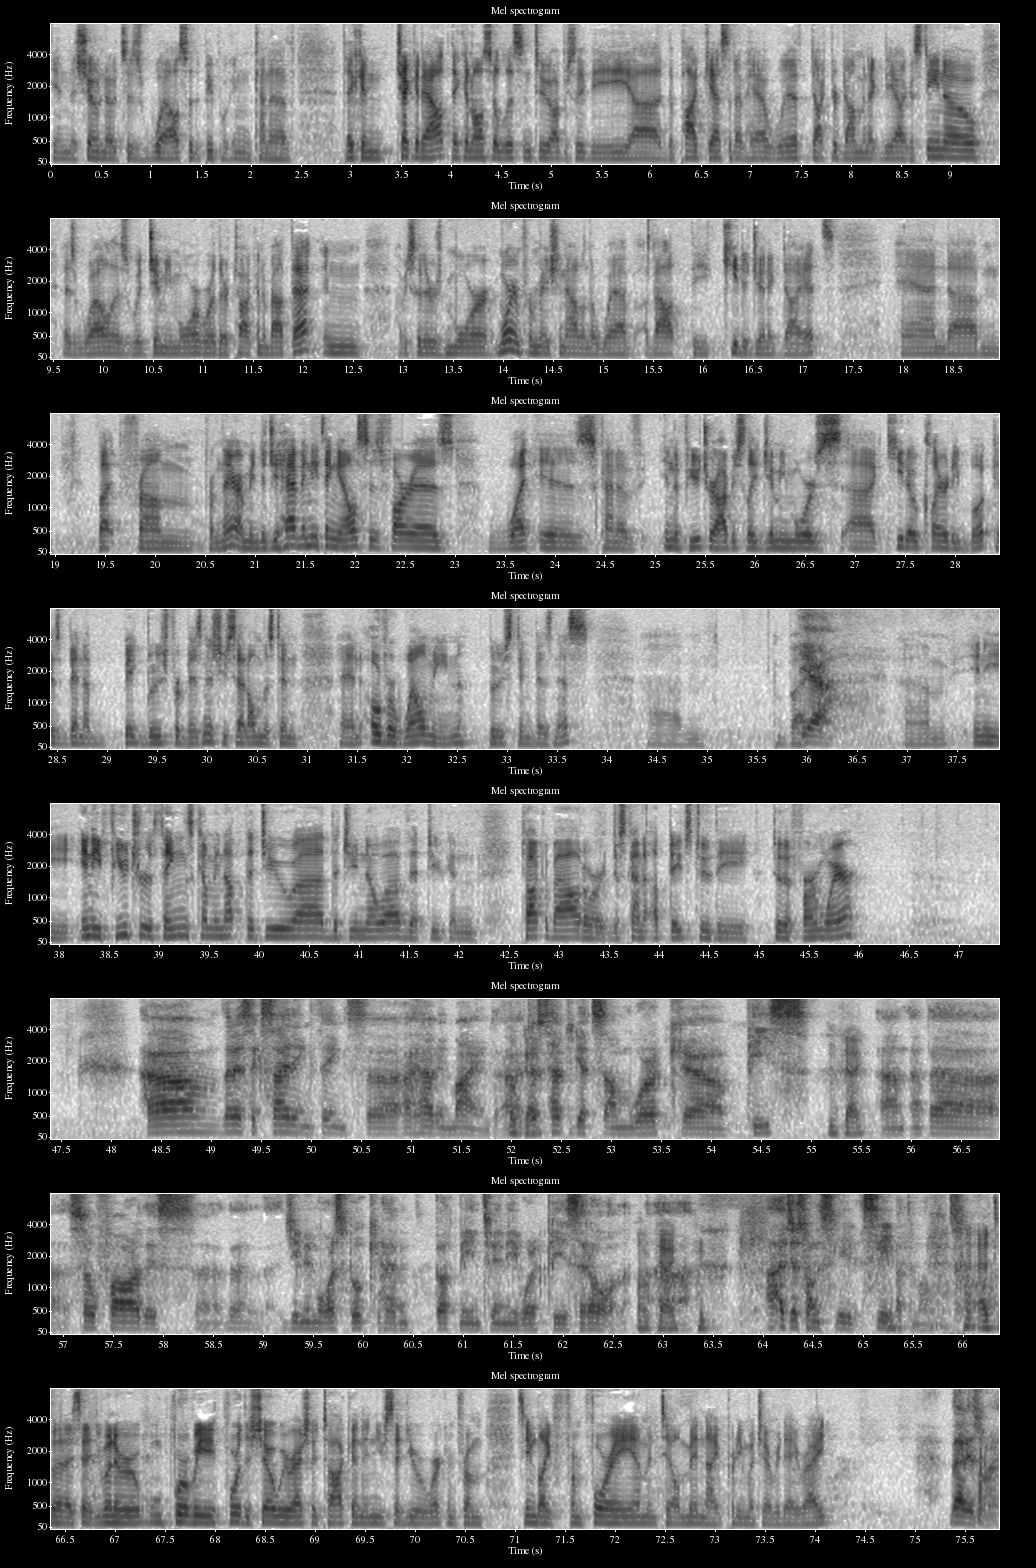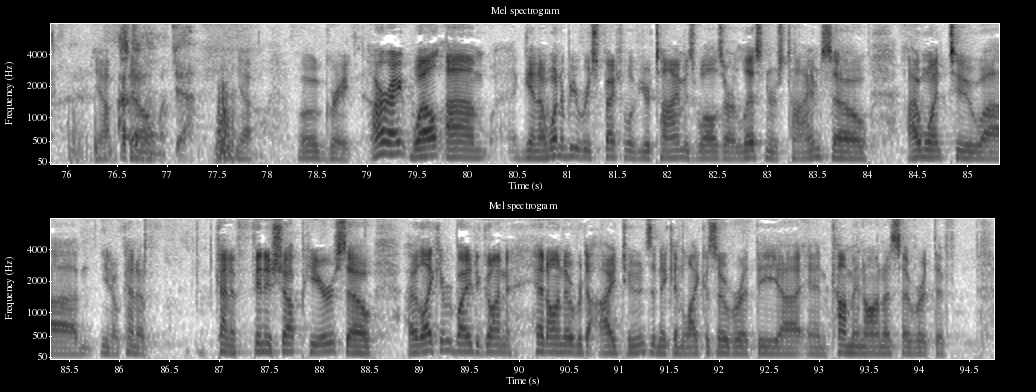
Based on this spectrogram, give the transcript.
in the show notes as well, so that people can kind of they can check it out. They can also listen to obviously the uh, the podcast that I've had with Dr. Dominic D'Agostino as well as with Jimmy Moore, where they're talking about that. And obviously, there's more more information out on the web about the ketogenic diets. And um, but from from there, I mean, did you have anything else as far as what is kind of in the future? Obviously, Jimmy Moore's uh, Keto Clarity book has been a big boost for business. You said almost an an overwhelming boost in business. Um, but yeah. um, any any future things coming up that you uh, that you know of that you can talk about, or just kind of updates to the to the firmware? Um, there is exciting things uh, I have in mind. I just have to get some work uh, piece. Okay. And, and uh, so far, this uh, the Jimmy Moore's book haven't got me into any work piece at all. Okay. Uh, I just want to sleep sleep at the moment. That's what I said. You whenever before we before the show we were actually talking, and you said you were working from seemed like from 4 a.m. until midnight, pretty much every day, right? That is right. Yeah. At so, the moment, yeah. Yep. Oh, great. All right. Well, um, again, I want to be respectful of your time as well as our listeners' time. So I want to, um, you know, kind of kind of finish up here. So I would like everybody to go on head on over to iTunes and they can like us over at the uh, and comment on us over at the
